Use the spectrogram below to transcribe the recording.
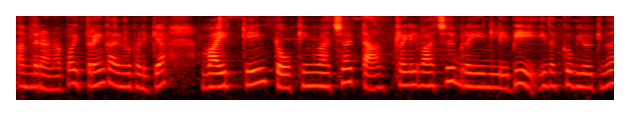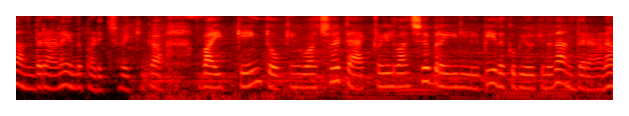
അന്തരാണ്. അപ്പോൾ ഇത്രയും കാര്യങ്ങൾ പഠിക്കുക. White cane talking watch tactile watch Braille ലിബി ഇതൊക്കെ ഉപയോഗിക്കുന്നത് അന്തരാണ് എന്ന് പഠിച്ചു വയ്ക്കുക white cane talking watch tactile watch Braille ലിബി ഇതൊക്കെ ഉപയോഗിക്കുന്നത് അന്തരാണ്.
